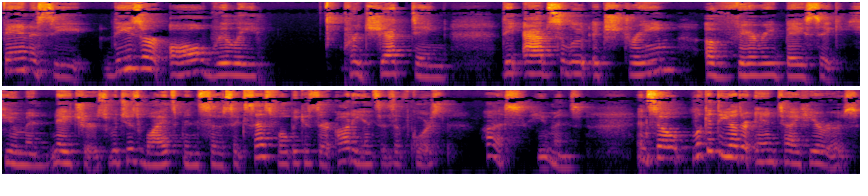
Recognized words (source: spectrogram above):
fantasy, these are all really projecting the absolute extreme of very basic human natures, which is why it's been so successful because their audience is, of course, us, humans. And so look at the other anti heroes.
